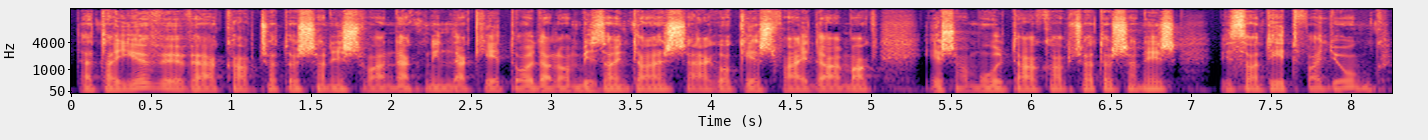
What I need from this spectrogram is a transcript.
Tehát a jövővel kapcsolatosan is vannak mind a két oldalon bizonytalanságok és fájdalmak, és a múlttal kapcsolatosan is, viszont itt vagyunk,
